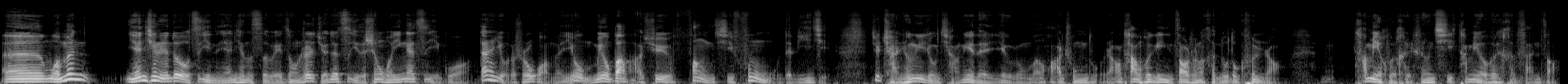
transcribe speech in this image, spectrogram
嗯，我们。年轻人都有自己的年轻的思维，总是觉得自己的生活应该自己过。但是有的时候我们又没有办法去放弃父母的理解，就产生了一种强烈的这种文化冲突，然后他们会给你造成了很多的困扰，他们也会很生气，他们也会很烦躁。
